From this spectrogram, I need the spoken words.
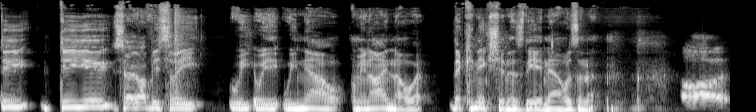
Do you, do you? So obviously, we, we we now. I mean, I know it. The connection is there now, isn't it? Oh,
